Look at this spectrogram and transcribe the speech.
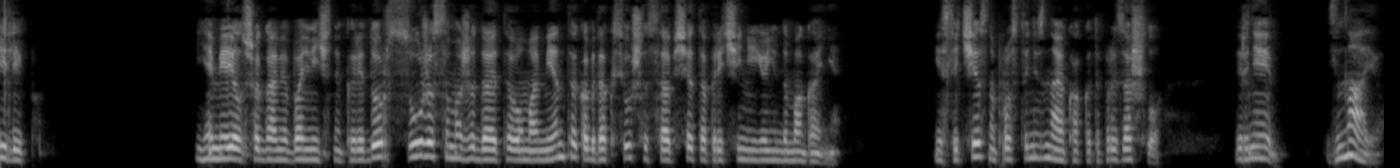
Филипп. Я мерил шагами больничный коридор, с ужасом ожидая того момента, когда Ксюша сообщит о причине ее недомогания. Если честно, просто не знаю, как это произошло. Вернее, знаю.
